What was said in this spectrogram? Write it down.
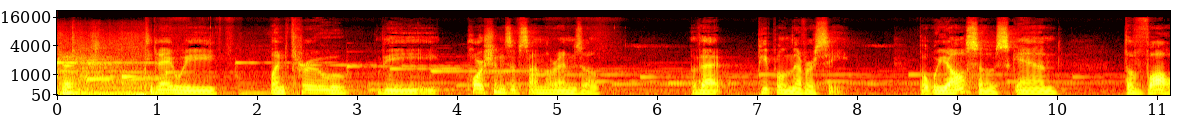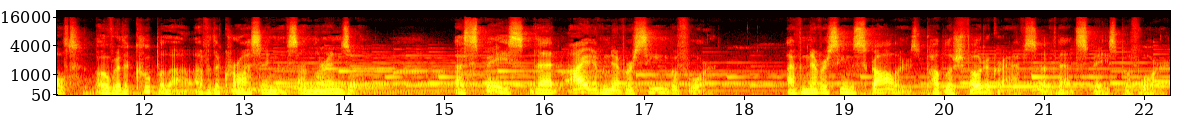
Okay. Today we went through the portions of San Lorenzo that people never see. But we also scanned the vault over the cupola of the crossing of San Lorenzo, a space that I have never seen before. I've never seen scholars publish photographs of that space before.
